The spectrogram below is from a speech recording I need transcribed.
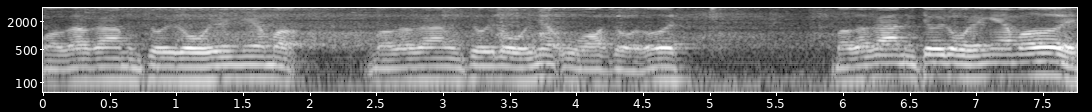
Mở gaga mình chơi rồi anh em ạ. Mở gaga mình chơi rồi nhá. Ủa rồi ơi. Mở gaga mình chơi rồi anh em ơi.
